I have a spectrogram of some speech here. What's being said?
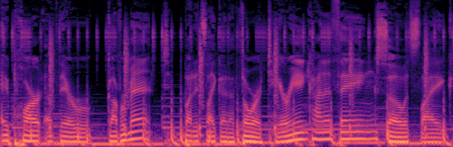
a part of their government, but it's like an authoritarian kind of thing. So it's like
